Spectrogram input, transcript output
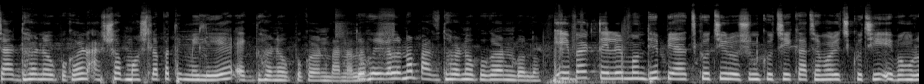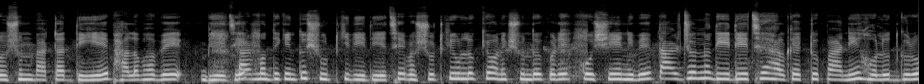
চার ধরনের উপকরণ আর সব মশলাপাতি মিলিয়ে এক ধরনের উপকরণ বানালো হয়ে গেল না পাঁচ ধরনের উপকরণ বলো? এবার তেলের মধ্যে পেঁয়াজ কুচি রসুন কুচি কাঁচামরিচ কুচি এবং রসুন বাটা দিয়ে ভালোভাবে ভেজে তার মধ্যে কিন্তু শুটকি দিয়ে দিয়েছে। এবার শুটকিগুলোকে অনেক সুন্দর করে কষিয়ে নিবে। তার জন্য দিয়ে দিয়েছে হালকা একটু পানি হলুদ গুঁড়ো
